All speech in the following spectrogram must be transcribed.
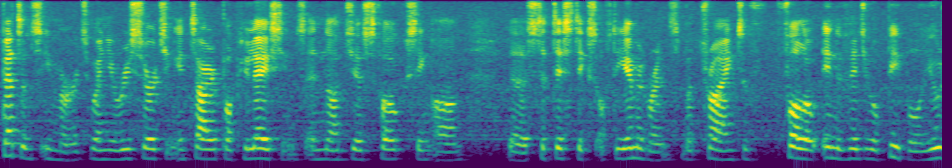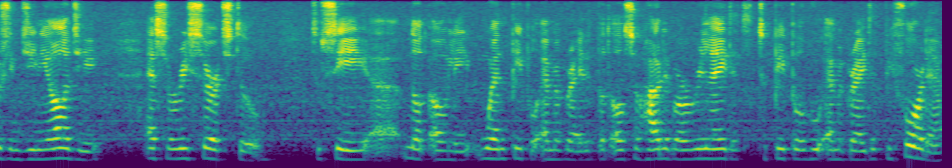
patterns emerge when you're researching entire populations and not just focusing on the statistics of the immigrants, but trying to follow individual people using genealogy as a research tool to see uh, not only when people emigrated but also how they were related to people who emigrated before them.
